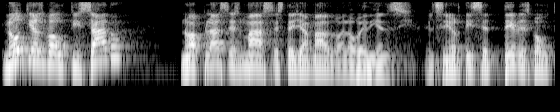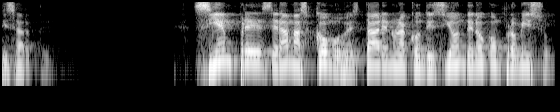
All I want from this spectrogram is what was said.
no te has bautizado, no aplaces más este llamado a la obediencia. El Señor dice, debes bautizarte. Siempre será más cómodo estar en una condición de no compromiso,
